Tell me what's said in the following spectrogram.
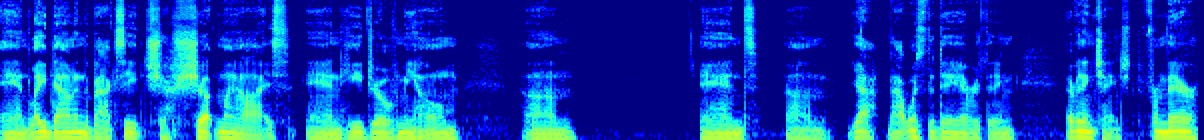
and laid down in the back seat, sh- shut my eyes, and he drove me home. Um, and um, yeah, that was the day everything everything changed. From there,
